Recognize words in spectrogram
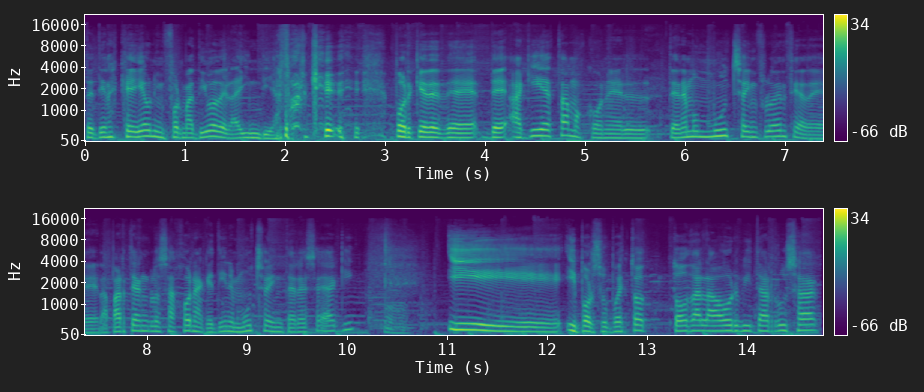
te tienes que ir a un informativo de la India, porque, porque desde de aquí estamos con el... Tenemos mucha influencia de la parte anglosajona que tiene muchos intereses aquí. Y, y, por supuesto, toda la órbita rusa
